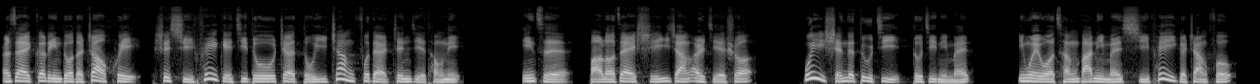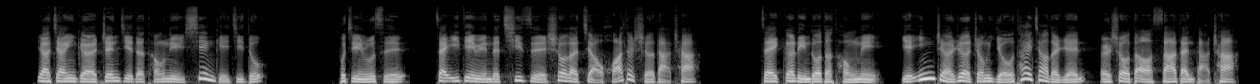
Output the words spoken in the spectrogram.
而在哥林多的召会是许配给基督这独一丈夫的贞洁童女。因此，保罗在十一章二节说：“我以神的妒忌妒忌你们，因为我曾把你们许配一个丈夫。”要将一个贞洁的童女献给基督。不仅如此，在伊甸园的妻子受了狡猾的蛇打岔，在哥林多的童女也因着热衷犹太教的人而受到撒旦打岔。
